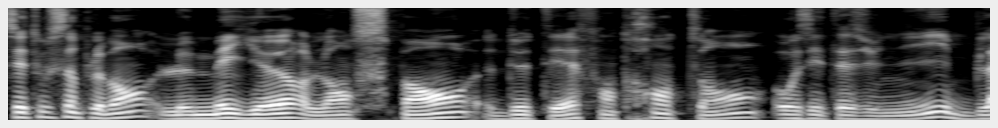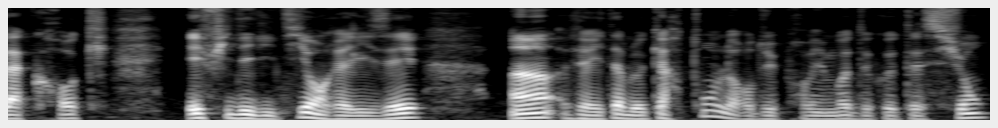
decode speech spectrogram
c'est tout simplement le meilleur lancement d'ETF en 30 ans aux États-Unis. BlackRock et Fidelity ont réalisé un véritable carton lors du premier mois de cotation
